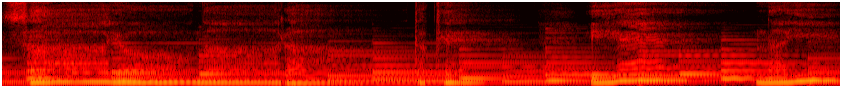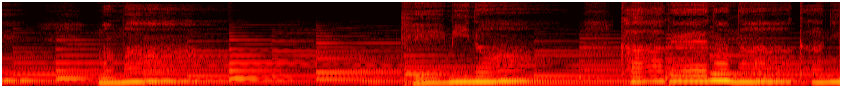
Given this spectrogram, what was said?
さよならだけ。言えないまま君の影の中に。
